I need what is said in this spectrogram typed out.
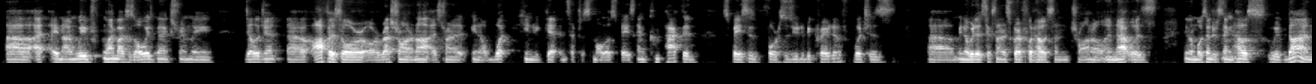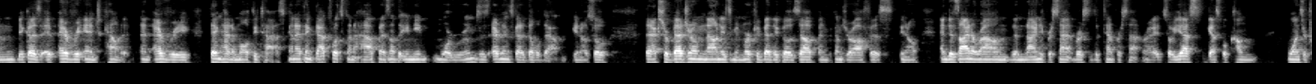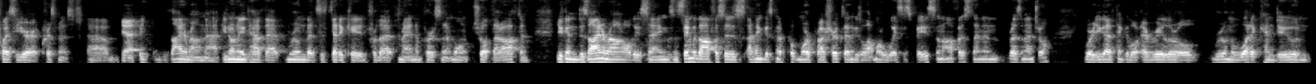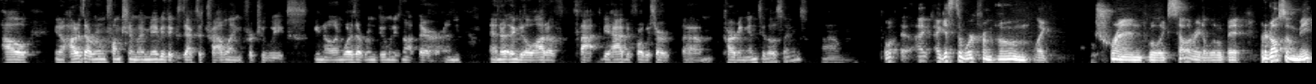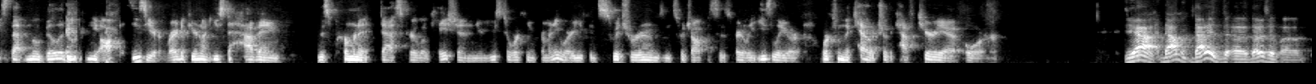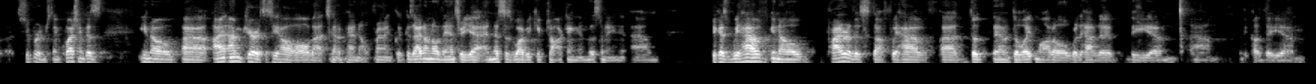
Uh, I, you know, and we've Linebox has always been extremely diligent, uh, office or or restaurant or not, is trying to you know what can you get in such a small space and compacted spaces forces you to be creative, which is um, you know we did 600 square foot house in Toronto and that was you know the most interesting house we've done because it, every inch counted and every thing had to multitask and i think that's what's going to happen it's not that you need more rooms is everything's got to double down you know so the extra bedroom now needs to be a murphy bed that goes up and becomes your office you know and design around the 90% versus the 10% right so yes guests will come once or twice a year at Christmas. Um, yeah. You can design around that. You don't need to have that room that's just dedicated for that random person that won't show up that often. You can design around all these things. And same with offices. I think it's going to put more pressure because I think there's a lot more wasted space in office than in residential, where you got to think about every little room and what it can do and how you know how does that room function when maybe the exec is traveling for two weeks you know and what does that room do when he's not there and and i think there's a lot of fat to be had before we start um, carving into those things um, well, I, I guess the work from home, like trend will accelerate a little bit, but it also makes that mobility in the office easier, right? If you're not used to having this permanent desk or location and you're used to working from anywhere, you could switch rooms and switch offices fairly easily or work from the couch or the cafeteria or yeah, that that is uh, that is a, a super interesting question because you know uh, I, I'm curious to see how all that's going to pan out, frankly, because I don't know the answer yet, and this is why we keep talking and listening, um, because we have you know prior to this stuff we have uh, the you know, Deloitte model where they have the the um, um, they call the um,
